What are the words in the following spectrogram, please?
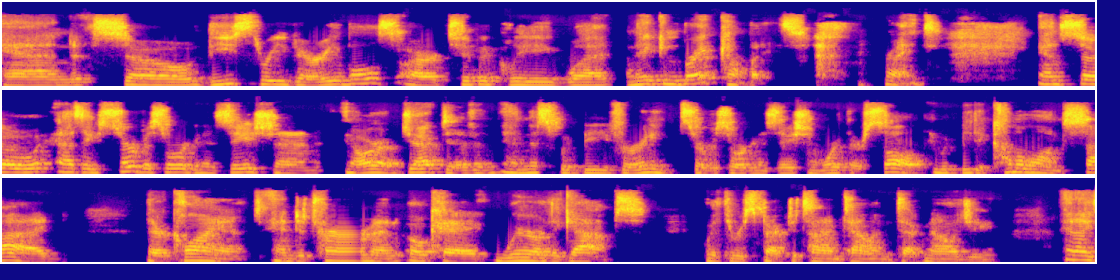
And so these three variables are typically what make and break companies, right? And so, as a service organization, you know, our objective, and, and this would be for any service organization worth their salt, it would be to come alongside their client and determine okay, where are the gaps with respect to time, talent, and technology? And I,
